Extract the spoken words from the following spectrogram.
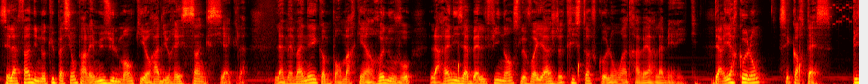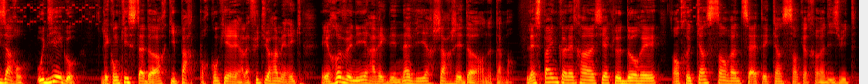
C'est la fin d'une occupation par les musulmans qui aura duré cinq siècles. La même année, comme pour marquer un renouveau, la reine Isabelle finance le voyage de Christophe Colomb à travers l'Amérique. Derrière Colomb, c'est Cortés, Pizarro ou Diego, les conquistadors qui partent pour conquérir la future Amérique et revenir avec des navires chargés d'or notamment. L'Espagne connaîtra un siècle doré entre 1527 et 1598.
